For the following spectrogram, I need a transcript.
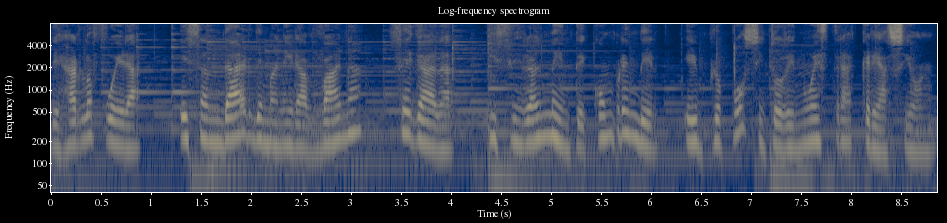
dejarlo afuera, es andar de manera vana, cegada y sin realmente comprender el propósito de nuestra creación.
